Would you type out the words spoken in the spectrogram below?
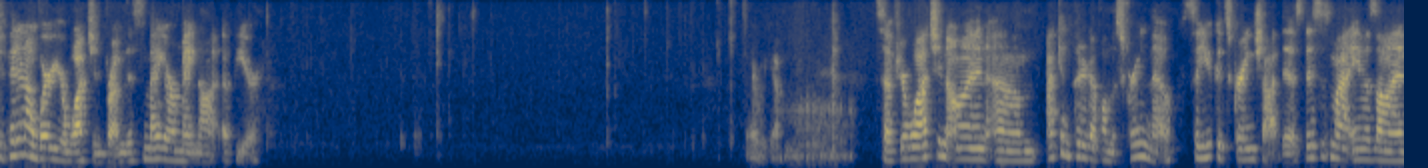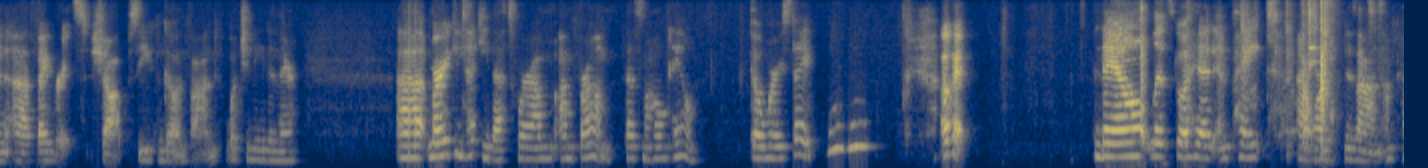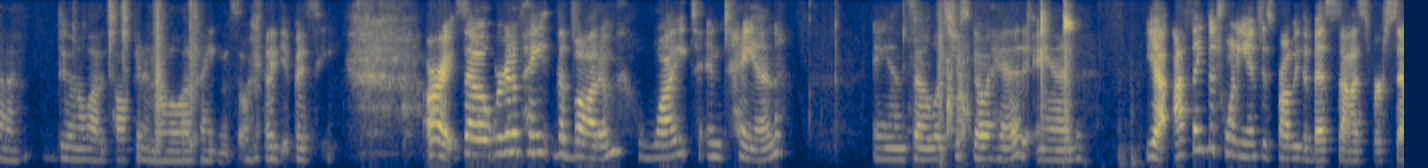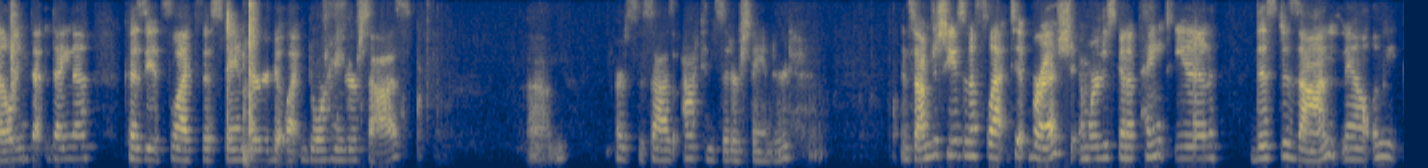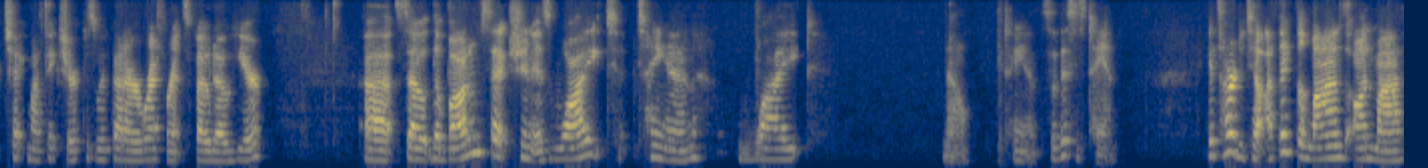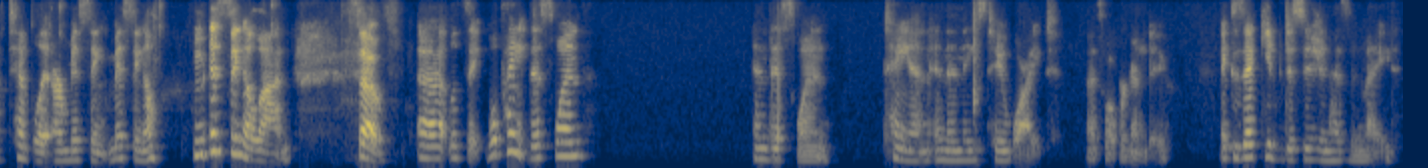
depending on where you're watching from, this may or may not appear. There we go. So if you're watching on, um, I can put it up on the screen though, so you could screenshot this. This is my Amazon uh, favorites shop, so you can go and find what you need in there. Uh, Murray, Kentucky, that's where I'm, I'm from. That's my hometown. Go Murray State. Woo-hoo. Okay. Now let's go ahead and paint our design. I'm kind of doing a lot of talking and not a lot of painting, so I gotta get busy. All right, so we're gonna paint the bottom white and tan. And so let's just go ahead and, yeah, I think the 20 inch is probably the best size for selling, Dana, because it's like the standard like door hanger size. Um, or it's the size I consider standard. And so I'm just using a flat tip brush and we're just going to paint in this design. Now, let me check my picture because we've got our reference photo here. Uh, so the bottom section is white, tan, white, no, tan. So this is tan. It's hard to tell. I think the lines on my template are missing, missing a, missing a line. So uh, let's see. We'll paint this one and this one tan, and then these two white. That's what we're going to do. Executive decision has been made.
